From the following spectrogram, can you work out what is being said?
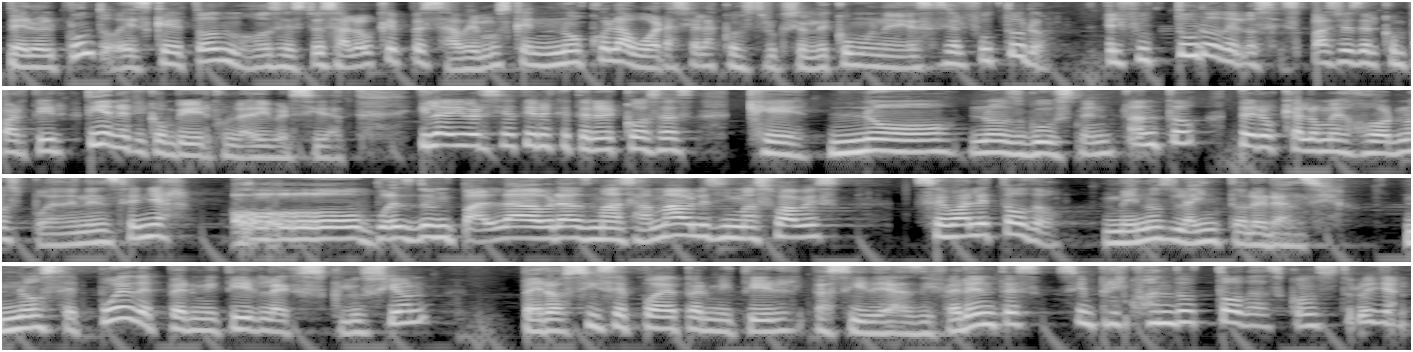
pero el punto es que de todos modos esto es algo que pues, sabemos que no colabora hacia la construcción de comunidades hacia el futuro. El futuro de los espacios del compartir tiene que convivir con la diversidad y la diversidad tiene que tener cosas que no nos gusten tanto, pero que a lo mejor nos pueden enseñar. O puesto en palabras más amables y más suaves, se vale todo menos la intolerancia. No se puede permitir la exclusión pero sí se puede permitir las ideas diferentes siempre y cuando todas construyan.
